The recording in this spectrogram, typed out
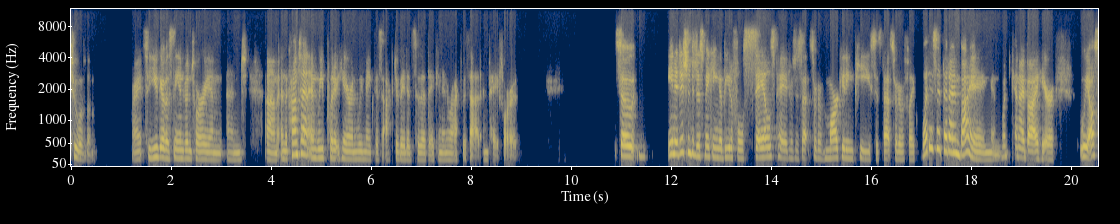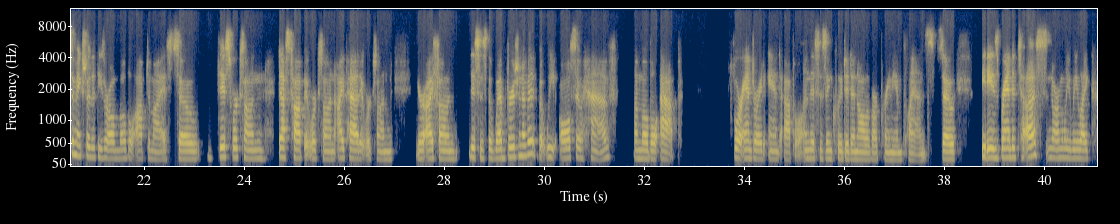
two of them, right? So you give us the inventory and, and, um, and the content and we put it here and we make this activated so that they can interact with that and pay for it. So in addition to just making a beautiful sales page, which is that sort of marketing piece, it's that sort of like, what is it that I'm buying and what can I buy here? We also make sure that these are all mobile optimized. So this works on desktop, it works on iPad, it works on your iPhone. This is the web version of it, but we also have a mobile app for Android and Apple, and this is included in all of our premium plans. So it is branded to us. Normally we like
